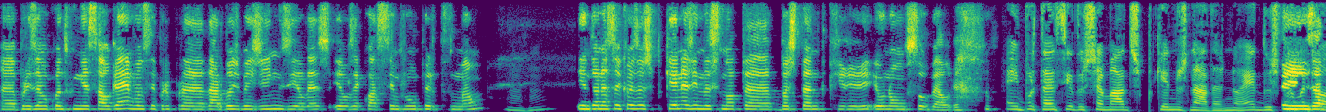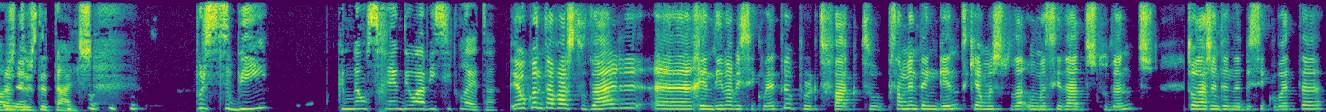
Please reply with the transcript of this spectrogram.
Uh, por exemplo, quando conheço alguém, vão sempre para dar dois beijinhos e eles, eles é quase sempre um aperto de mão. Uhum. Então, nessas coisas pequenas, ainda se nota bastante que eu não sou belga. A importância dos chamados pequenos nada, não é? Dos pormenores, dos detalhes. Percebi que não se rendeu à bicicleta. Eu, quando estava a estudar, uh, rendi-me à bicicleta, porque de facto, principalmente em Ghent, que é uma, uma cidade de estudantes, toda a gente anda de bicicleta.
